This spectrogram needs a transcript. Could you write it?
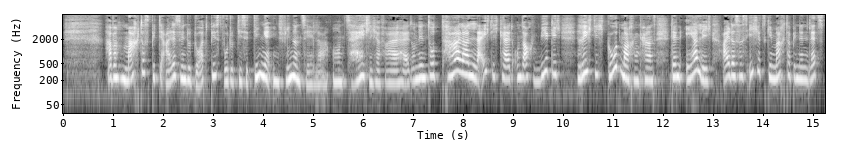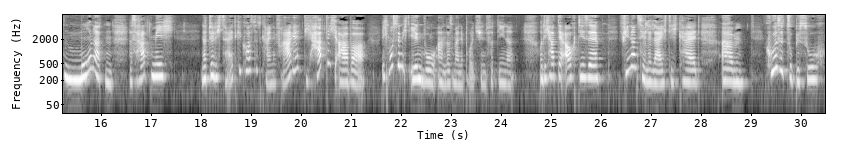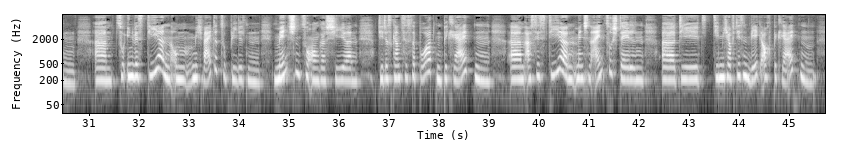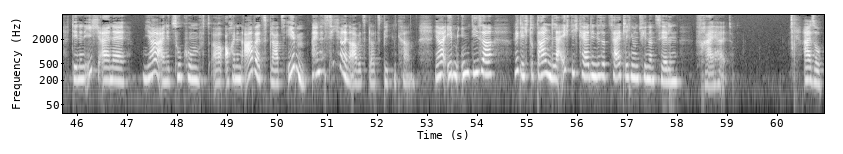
Aber mach das bitte alles, wenn du dort bist, wo du diese Dinge in finanzieller und zeitlicher Freiheit und in totaler Leichtigkeit und auch wirklich richtig gut machen kannst. Denn ehrlich, all das, was ich jetzt gemacht habe in den letzten Monaten, das hat mich natürlich Zeit gekostet, keine Frage. Die hatte ich aber. Ich musste nicht irgendwo anders meine Brötchen verdienen. Und ich hatte auch diese finanzielle Leichtigkeit, ähm, Kurse zu besuchen, ähm, zu investieren, um mich weiterzubilden, Menschen zu engagieren, die das Ganze supporten, begleiten, ähm, assistieren, Menschen einzustellen, äh, die, die mich auf diesem Weg auch begleiten, denen ich eine ja, eine Zukunft, äh, auch einen Arbeitsplatz, eben einen sicheren Arbeitsplatz bieten kann. Ja, eben in dieser wirklich totalen Leichtigkeit, in dieser zeitlichen und finanziellen Freiheit. Also,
